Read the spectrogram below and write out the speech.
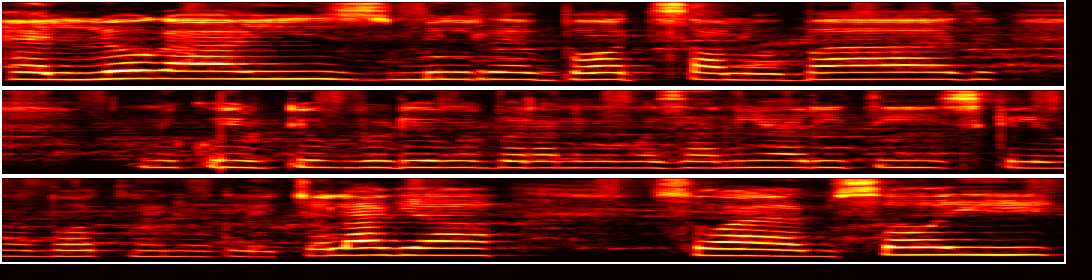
हेलो गाइस मिल रहे बहुत सालों बाद। मेरे को यूट्यूब वीडियो में बनाने में मज़ा नहीं आ रही थी, इसके लिए मैं बहुत महीनों के लिए चला गया। सो आई एम सॉरी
